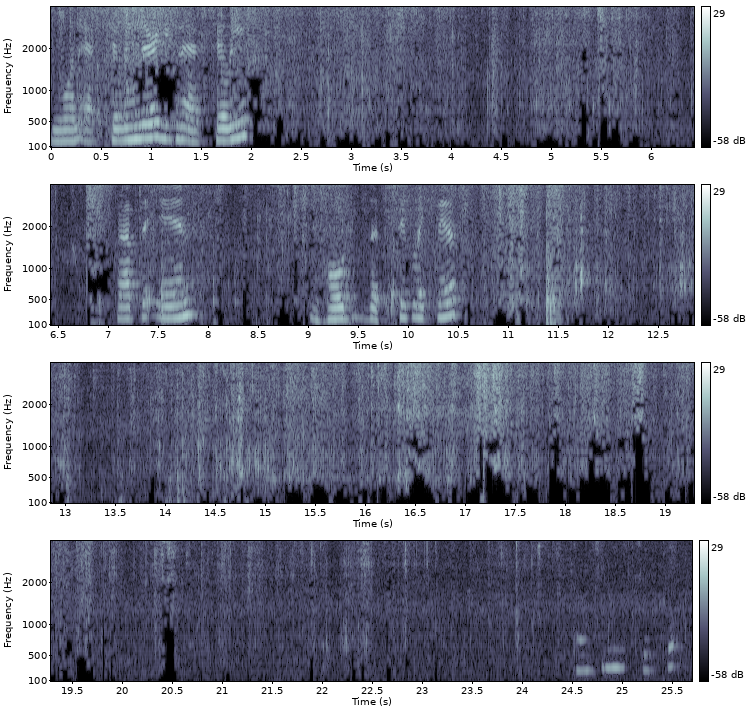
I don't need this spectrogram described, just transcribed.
You want to add chili in there, you can add chili. Grab the end and hold the tip like this. Don't you need toothpicks?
